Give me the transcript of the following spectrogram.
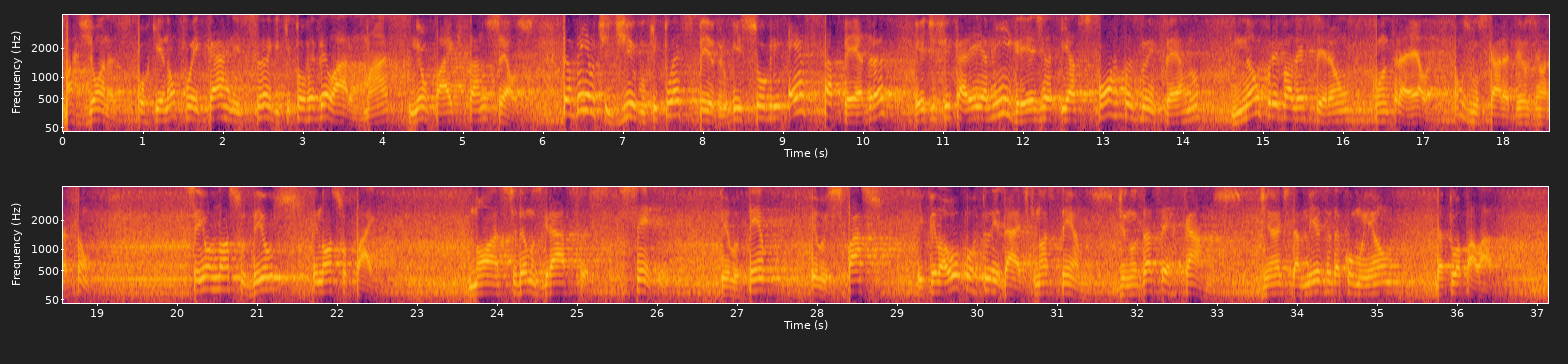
Barjonas, porque não foi carne e sangue que te revelaram, mas meu Pai que está nos céus. Também eu te digo que tu és Pedro, e sobre esta pedra edificarei a minha igreja, e as portas do inferno não prevalecerão contra ela. Vamos buscar a Deus em oração? Senhor nosso Deus e nosso Pai, nós te damos graças sempre pelo tempo, pelo espaço e pela oportunidade que nós temos de nos acercarmos diante da mesa da comunhão da tua palavra.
